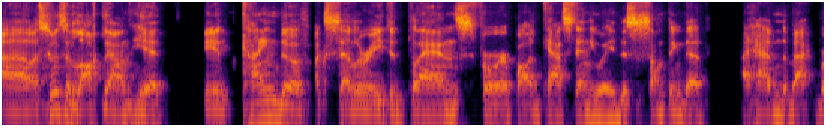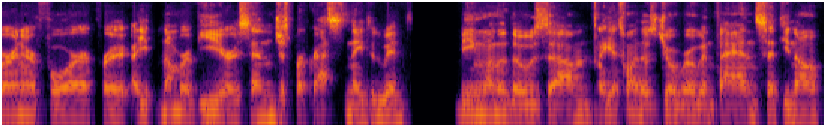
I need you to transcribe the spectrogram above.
uh, as soon as the lockdown hit, it kind of accelerated plans for a podcast. Anyway, this is something that I had in the back burner for for a number of years and just procrastinated with being one of those, um, I guess, one of those Joe Rogan fans that, you know,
